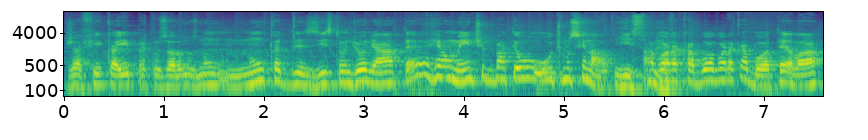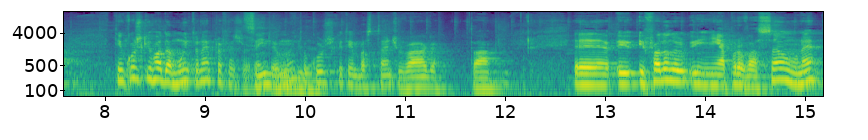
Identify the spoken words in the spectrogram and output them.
já fica aí para que os alunos não, nunca desistam de olhar até realmente bater o último sinal. Isso. Agora mesmo. acabou, agora acabou. Até lá. Tem curso que roda muito, né, professor? Sem tem dúvida. muito curso que tem bastante vaga, tá? É, e, e, falando em aprovação, né?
